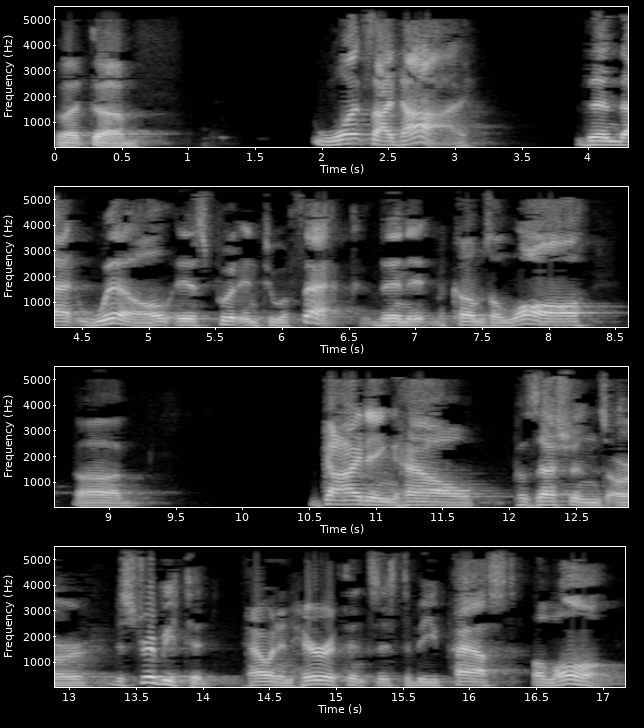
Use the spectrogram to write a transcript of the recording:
But um, once I die, then that will is put into effect. Then it becomes a law uh, guiding how possessions are distributed, how an inheritance is to be passed along.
